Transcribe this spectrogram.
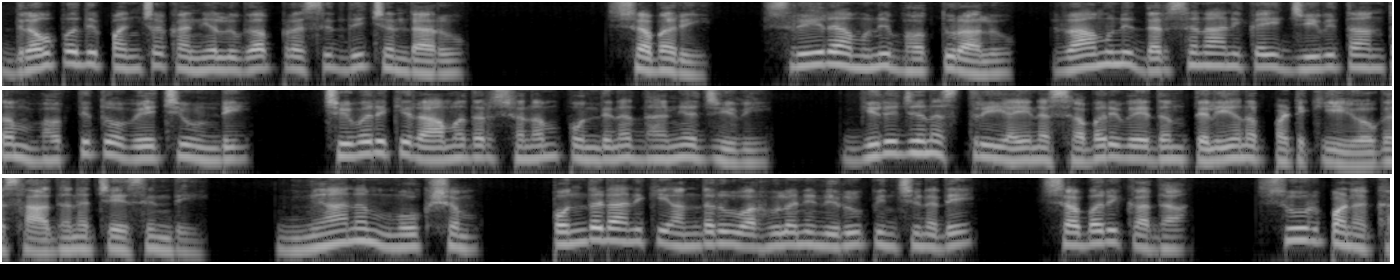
ద్రౌపది పంచకన్యలుగా ప్రసిద్ధి చెందారు. శబరి శ్రీరాముని భక్తురాలు రాముని దర్శనానికై జీవితాంతం భక్తితో వేచి ఉండి చివరికి రామదర్శనం పొందిన ధన్యజీవి. గిరిజన స్త్రీ అయిన శబరివేదం తెలియనప్పటికీ యోగ సాధన చేసింది. జ్ఞానం మోక్షం పొందడానికి అందరూ అర్హులని నిరూపించినదే శబరి కథ. శూర్పణఖ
